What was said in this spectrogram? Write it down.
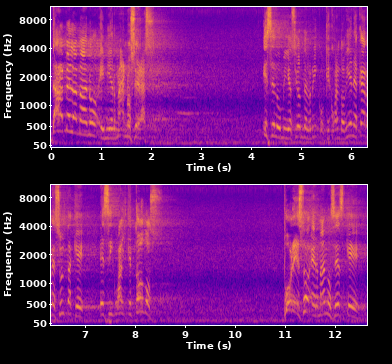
dame la mano y mi hermano serás. Esa es la humillación del rico, que cuando viene acá resulta que es igual que todos. Por eso, hermanos, es que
